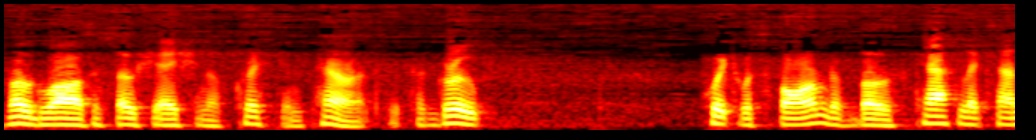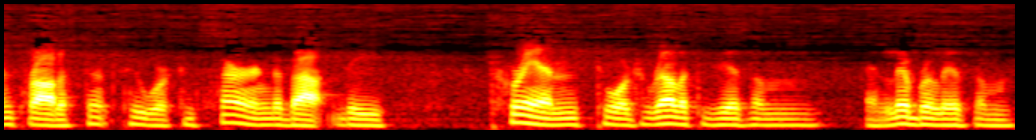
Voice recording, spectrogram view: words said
Vaudoise Association of Christian Parents. It's a group which was formed of both Catholics and Protestants who were concerned about the trends towards relativism and liberalism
